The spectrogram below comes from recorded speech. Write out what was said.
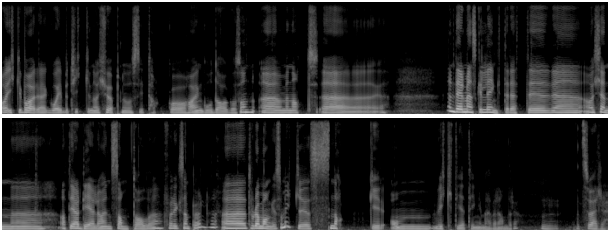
Og ikke bare gå i butikken og kjøpe noe og si takk og ha en god dag og sånn, uh, men at uh, en del mennesker lengter etter eh, å kjenne at de er del av en samtale, f.eks. Uh, jeg tror det er mange som ikke snakker om viktige ting med hverandre. Mm, dessverre.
